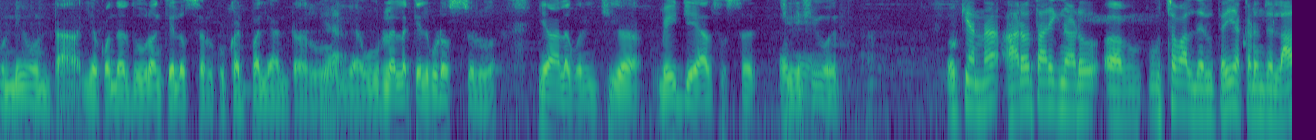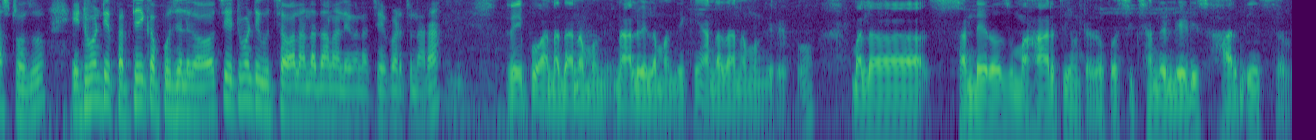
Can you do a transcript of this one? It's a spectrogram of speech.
ఉండి ఉంటా. ఇక కొందరు దూరంకి వెళ్ళి వస్తారు. కుక్కట్పల్లి అంటారు. ఇక ఊర్లలోకి వెళ్ళి కూడా వస్తారు. ఇక వాళ్ళ గురించి ఇక వెయిట్ చేయాల్సి వస్తుంది. చేసి. ఓకే అన్న ఆరో తారీఖు నాడు ఉత్సవాలు జరుగుతాయి. అక్కడ నుంచి లాస్ట్ రోజు ఎటువంటి ప్రత్యేక పూజలు కావచ్చు ఎటువంటి ఉత్సవాలు అన్నదానాలు ఏమైనా చేపడుతున్నారా? రేపు అన్నదానం ఉంది. నాలుగు వేల మందికి అన్నదానం ఉంది రేపు. మళ్ళా సండే రోజు మహారతి ఉంటుంది. ఒక సిక్స్ హండ్రెడ్ లేడీస్ హారతి ఇస్తారు.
